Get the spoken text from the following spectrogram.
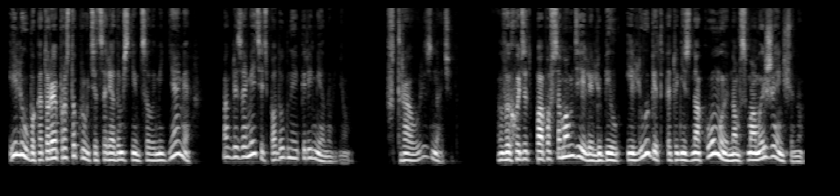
и Люба, которая просто крутится рядом с ним целыми днями, могли заметить подобные перемены в нем. В трауре, значит. Выходит, папа в самом деле любил и любит эту незнакомую нам с мамой женщину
